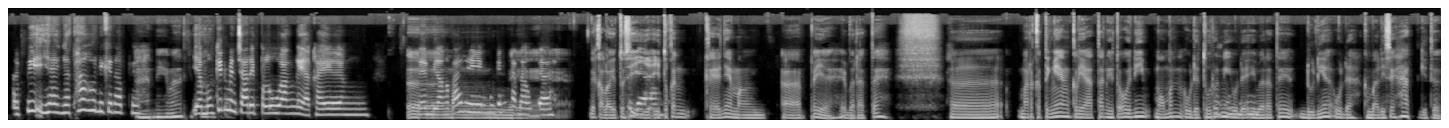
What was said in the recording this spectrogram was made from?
Tapi ya nggak tahu nih kenapa. aneh banget Ya gitu. mungkin mencari peluang ya kayak yang Dan bilang tadi, mungkin karena udah- ya kalau itu sih udah- ya itu kan kayaknya emang eh, apa ya ibaratnya eh marketingnya yang kelihatan gitu. Oh ini momen udah turun nih udah ibaratnya dunia udah kembali sehat gitu.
